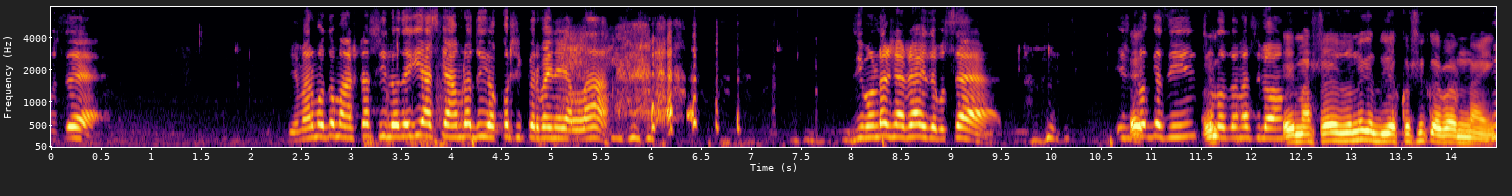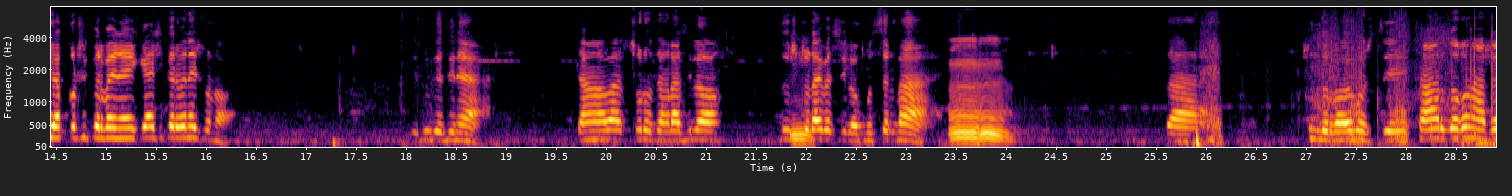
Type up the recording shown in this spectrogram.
বুঝছে? এমার মতো মাস্টার ছিল দেখি আজকে আমরা দুই অক্ষর শিখতে পাই নাই আল্লাহ। জীবনটা শেষ হয়ে গেছে বুঝছে স্কুলত গেছি ছোট জানা ছিল এই মাস্টারের জন্য দুই নাই। অক্ষর শিখতে পাই নাই কে শিখতে পাই নাই শোনো? স্কুল গেছি না। তা আবার ছোট চাংরা ছিল দুষ্ট হুম। টাইপের ছিল বুঝছেন ভাই? তা সুন্দরভাবে বসছে। স্যার যখন আসে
